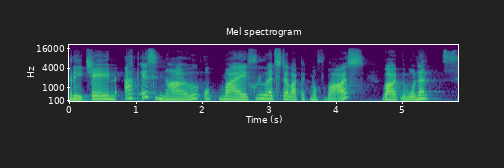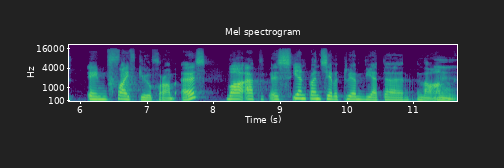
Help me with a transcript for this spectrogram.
Preach. En ek is nou op my grootste wat ek nog was, wat 105 kg is, maar ek is 1.72 meter lank. Mm.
